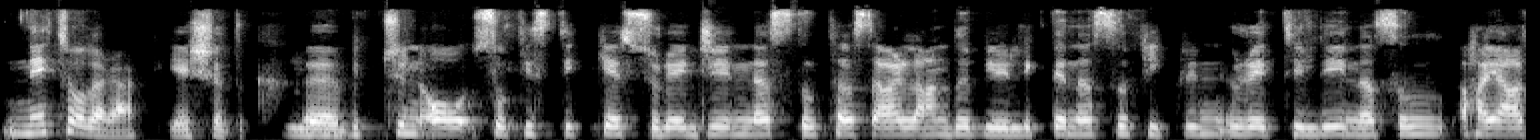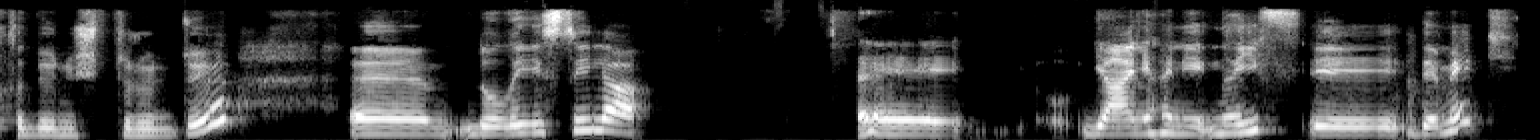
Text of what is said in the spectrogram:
net olarak yaşadık. Hı. bütün o sofistike süreci nasıl tasarlandığı, birlikte nasıl fikrin üretildiği, nasıl hayata dönüştürüldüğü. dolayısıyla yani hani naif demek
